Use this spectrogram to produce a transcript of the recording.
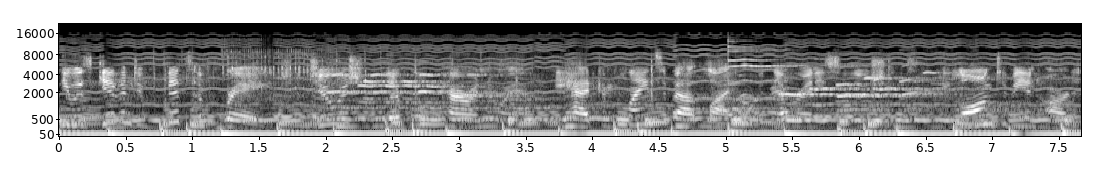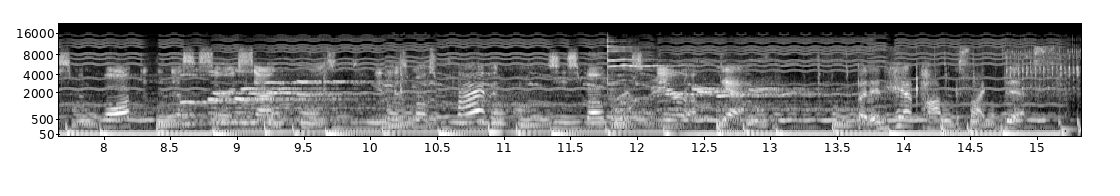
He was given to fits of rage, Jewish liberal paranoia. He had complaints about life, but never any solutions. He longed to be an artist, but balked at the necessary sacrifices. In his most private moments, he spoke of his fear of death. But in hip hop, it's like this.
